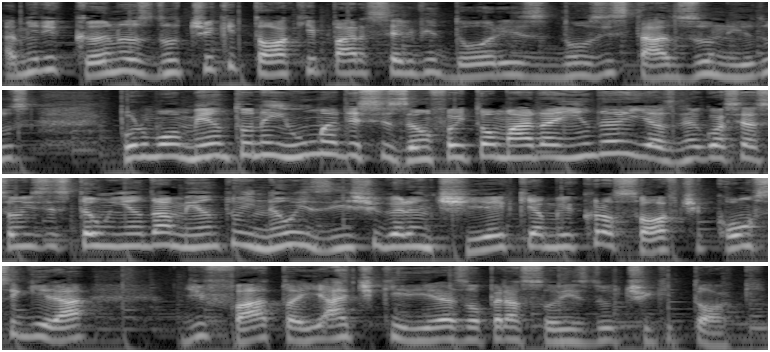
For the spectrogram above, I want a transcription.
americanos no TikTok para servidores nos Estados Unidos. Por momento nenhuma decisão foi tomada ainda e as negociações estão em andamento e não existe garantia que a Microsoft conseguirá de fato aí adquirir as operações do TikTok.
